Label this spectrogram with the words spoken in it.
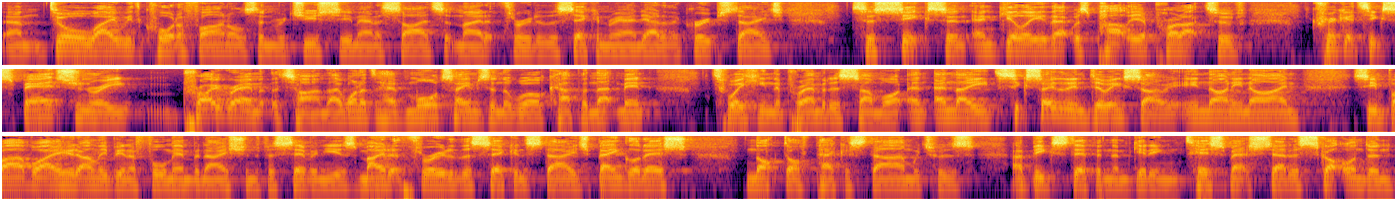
um, do away with quarterfinals and reduce the amount of sides that made it through to the second round out of the group stage to six. And, and Gilly, that was partly a product of cricket's expansionary program at the time. They wanted to have more teams in the World Cup, and that meant tweaking the parameters somewhat. And, and they succeeded in doing so. In 99, Zimbabwe, who'd only been a full member nation for seven years, made it through to the second stage. Bangladesh knocked off Pakistan, which was a big step in them getting test match status. Scotland and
